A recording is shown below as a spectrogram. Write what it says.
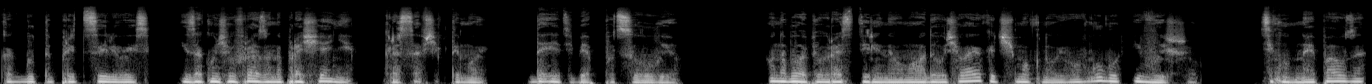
как будто прицеливаясь, и закончил фразу на прощание. «Красавчик ты мой! Да я тебя поцелую!» Он облапил растерянного молодого человека, чмокнул его в губы и вышел. Секундная пауза,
